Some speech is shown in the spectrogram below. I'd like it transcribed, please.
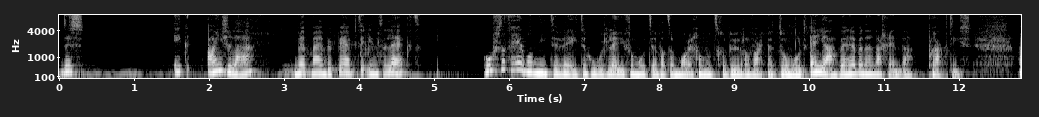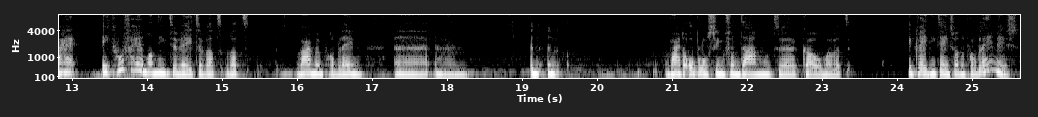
Dus ik, Angela, met mijn beperkte intellect, hoeft het helemaal niet te weten hoe het leven moet en wat er morgen moet gebeuren, waar het naartoe moet. En ja, we hebben een agenda, praktisch. Maar ik hoef helemaal niet te weten wat, wat, waar mijn probleem, uh, een, een waar de oplossing vandaan moet uh, komen. Wat, ik weet niet eens wat een probleem is.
